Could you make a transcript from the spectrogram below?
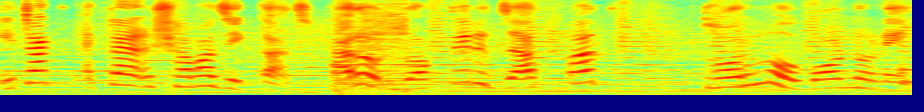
এটা একটা সামাজিক কাজ, কারণ রক্তের জাতপাত, ধর্ম, বর্ণ নেই।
